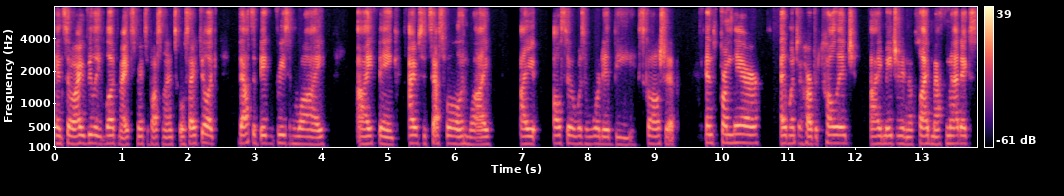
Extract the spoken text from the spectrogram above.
And so I really loved my experience at Boston Latin School. So I feel like that's a big reason why I think I was successful and why I also was awarded the scholarship. And from there, I went to Harvard College. I majored in applied mathematics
